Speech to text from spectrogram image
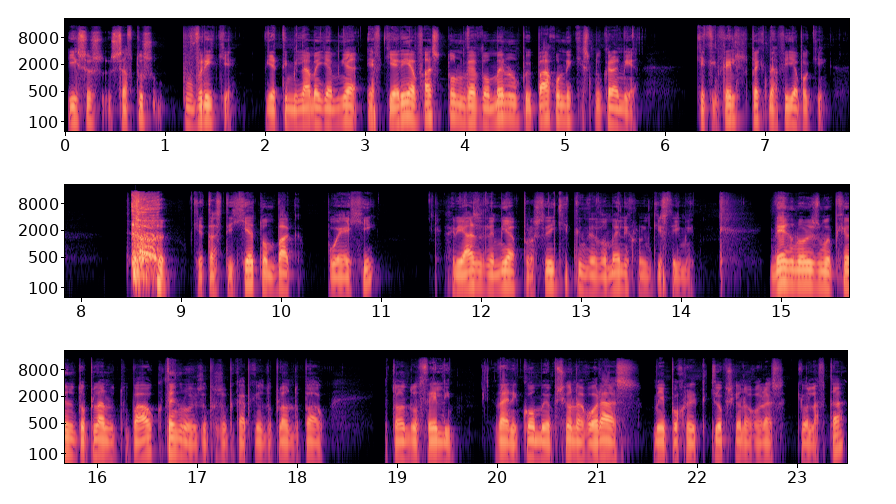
ίσως σε αυτούς που βρήκε γιατί μιλάμε για μια ευκαιρία βάσει των δεδομένων που υπάρχουν και στην Ουκρανία και την θέληση του παίκτη να φύγει από εκεί. Και τα στοιχεία των back που έχει χρειάζεται μια προσθήκη την δεδομένη χρονική στιγμή. Δεν γνωρίζουμε ποιο είναι το πλάνο του ΠΑΟΚ δεν γνωρίζω προσωπικά ποιο είναι το πλάνο του ΠΑΟΚ για το αν το θέλει δανεικό με οψιόν αγοράς, με υποχρεωτική οψιόν αγοράς και όλα αυτά,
